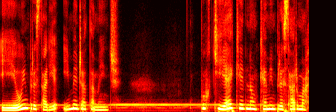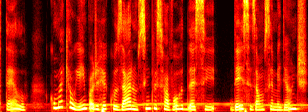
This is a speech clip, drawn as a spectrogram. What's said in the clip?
eu emprestaria imediatamente. Por que é que ele não quer me emprestar o martelo? Como é que alguém pode recusar um simples favor desse, desses a um semelhante?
